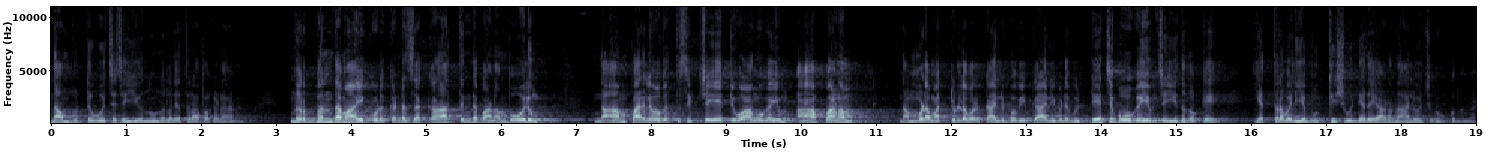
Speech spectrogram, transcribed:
നാം വിട്ടുവീഴ്ച ചെയ്യുന്നു എന്നുള്ളത് എത്ര അപകടമാണ്. നിർബന്ധമായി കൊടുക്കേണ്ട ജക്കാത്തിന്റെ പണം പോലും നാം പരലോകത്ത് ശിക്ഷ ഏറ്റുവാങ്ങുകയും ആ പണം നമ്മുടെ മറ്റുള്ളവർക്ക് അനുഭവിക്കാൻ ഇവിടെ വിട്ടേച്ചു പോവുകയും ചെയ്യുന്നതൊക്കെ എത്ര വലിയ ബുദ്ധിശൂന്യതയാണെന്ന് ആലോചിച്ച് നോക്കൂ നിങ്ങൾ.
